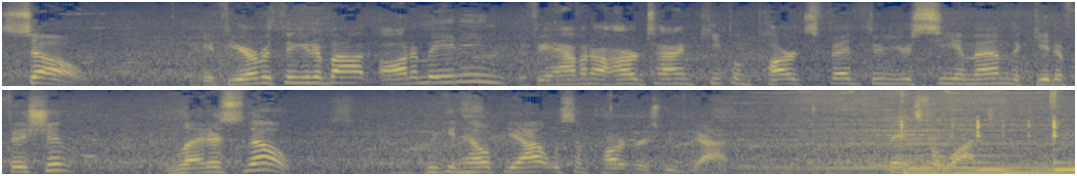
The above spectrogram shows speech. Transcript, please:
So, if you're ever thinking about automating, if you're having a hard time keeping parts fed through your CMM to get efficient, let us know. We can help you out with some partners we've got. Thanks for watching.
